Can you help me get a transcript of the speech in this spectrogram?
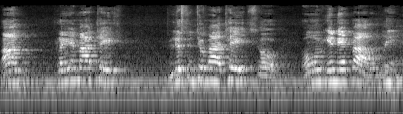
I'm playing my tapes, listening to my tapes, or on in that Bible reading.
